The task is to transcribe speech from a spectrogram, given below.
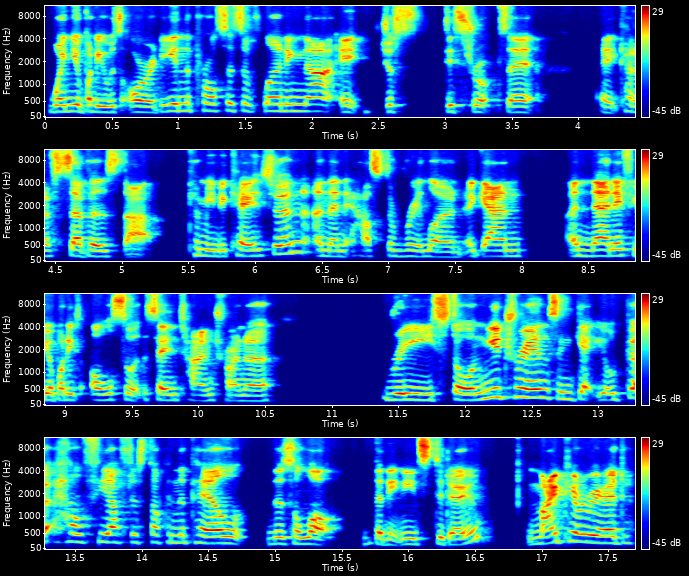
When your body was already in the process of learning that, it just disrupts it. It kind of severs that communication and then it has to relearn again. And then if your body's also at the same time trying to restore nutrients and get your gut healthy after stopping the pill, there's a lot that it needs to do. My period,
